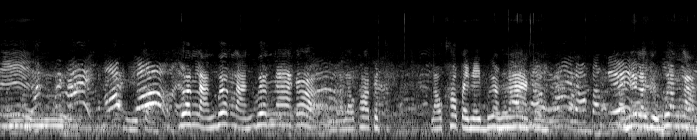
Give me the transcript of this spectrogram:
นี่นี่จ้ะเบื้ องหลังเบื้องหลังเบื้องหน้าก็เดี๋ยวเราเข้าไปเราเข้าไปในเบื้องหน้ากันตอนนี้เราอยู่เบื้องหลัง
